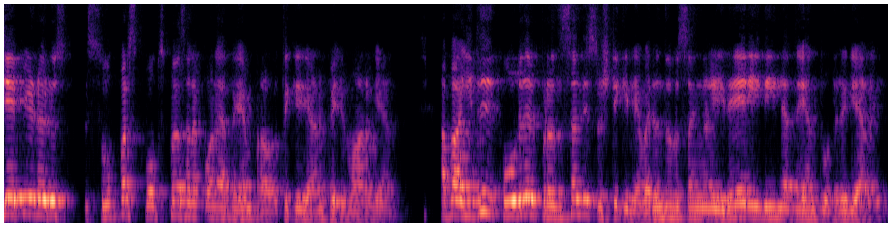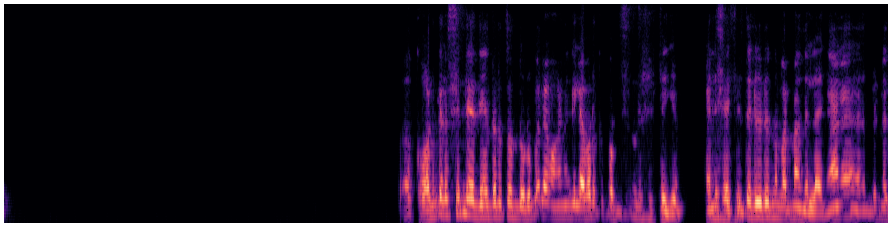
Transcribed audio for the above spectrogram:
ജെ പിയുടെ ഒരു സൂപ്പർ സ്പോക്സ് പേഴ്സണെ പോലെ അദ്ദേഹം പ്രവർത്തിക്കുകയാണ് പെരുമാറുകയാണ്. അപ്പൊ ഇത് കൂടുതൽ പ്രതിസന്ധി സൃഷ്ടിക്കില്ല. വരും ദിവസങ്ങളിൽ ഇതേ രീതിയിൽ അദ്ദേഹം തുടരുകയാണെങ്കിൽ. കോൺഗ്രസിന്റെ നേതൃത്വം ദുർബലമാണെങ്കിൽ അവർക്ക് പ്രതിസന്ധി സൃഷ്ടിക്കും. അതിന് ശശി തരൂർ എന്ന് പറഞ്ഞില്ല ഞാൻ പിന്നെ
